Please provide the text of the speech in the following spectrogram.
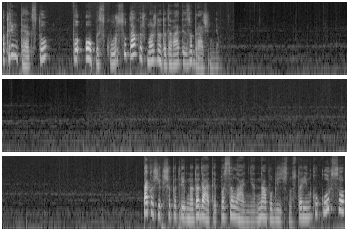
Окрім тексту, в опис курсу також можна додавати зображення. Також, якщо потрібно додати посилання на публічну сторінку курсу,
